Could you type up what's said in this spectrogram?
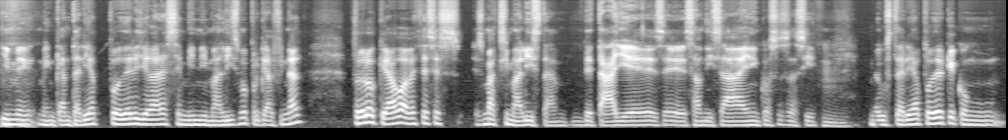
Y me, encantaría poder llegar a ese minimalismo, porque al final todo lo que hago a veces es, maximalista, detalles, eh, sound design, cosas así. Me gustaría poder que con,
